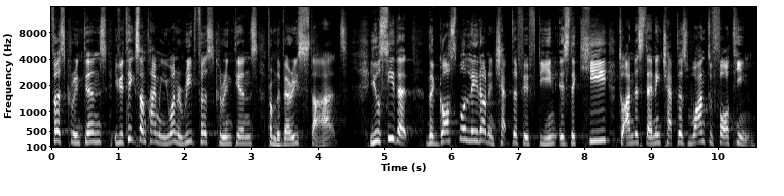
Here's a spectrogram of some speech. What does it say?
1 Corinthians, if you take some time and you want to read 1 Corinthians from the very start, you'll see that the gospel laid out in chapter 15 is the key to understanding chapters 1 to 14.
